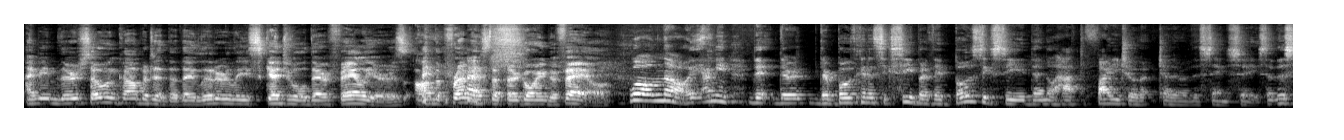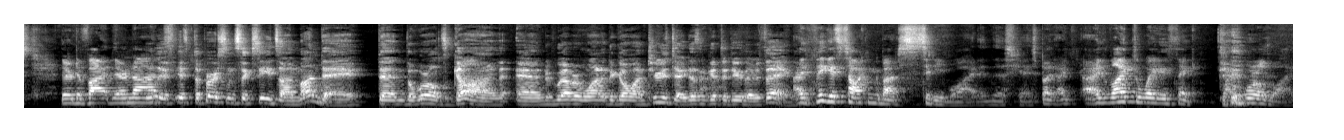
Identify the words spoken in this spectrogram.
I mean, they're so incompetent that they literally schedule their failures on the premise that they're going to fail. Well, no, I mean they- they're they're both going to succeed, but if they both succeed, then they'll have to fight each other each other of the same city. So this they're divide. They're not. Well, if, if the person succeeds on Monday, then the world's gone, and whoever wanted to go on Tuesday doesn't get to do their thing. I think it's talking about citywide in this case, but I, I like the way you think. Like worldwide.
